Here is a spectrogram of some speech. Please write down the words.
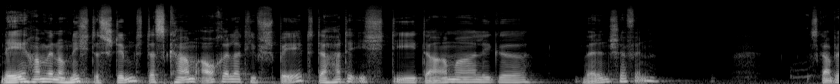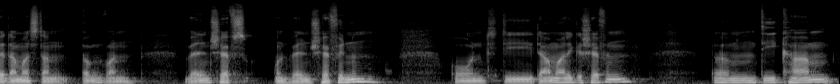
Nee, haben wir noch nicht, das stimmt. Das kam auch relativ spät. Da hatte ich die damalige Wellenchefin. Es gab ja damals dann irgendwann Wellenchefs und Wellenchefinnen. Und die damalige Chefin, ähm, die kam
